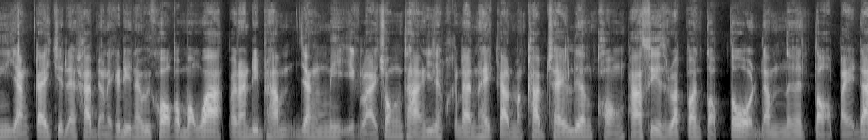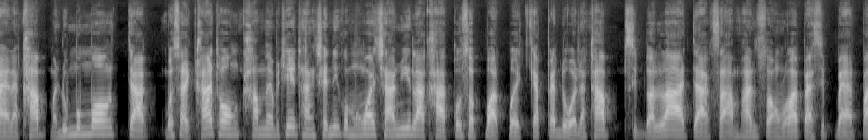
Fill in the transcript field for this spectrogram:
นี้อย่างใกล้ชิดนะครับ อย่างไรก็ดีนักวิเคราะห์ก็มองว่าประธานาธิบดีทรัมป์ยังมีอีกหลายช่องทางที่จะผลักดันให้การบังคับใช้เรื่องของภาษีศุลกากรตอบโต้ดำเนินต่อไปได้นะครับ มาดูมุมมองจากบริษัทค้าทองคำในประเทศทางเชนนี่ก็มองว่าเช้านี้ราคาโกลสปอร์ตเปิดแก็บกระโดดนะครับ 10 ดอลลาร์จาก 3,288 ไป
